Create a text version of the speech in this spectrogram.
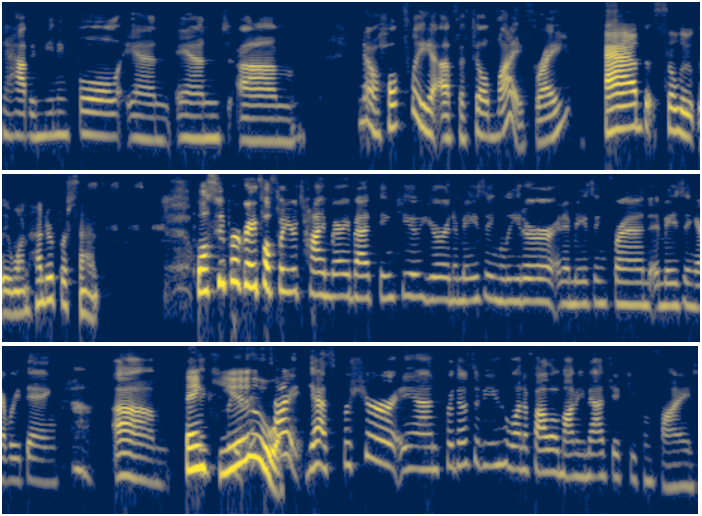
to have a meaningful and and um, you know hopefully a fulfilled life right Absolutely, 100%. Well, super grateful for your time, Mary Beth. Thank you. You're an amazing leader, an amazing friend, amazing everything. Um, Thank you. Right. Yes, for sure. And for those of you who want to follow Mommy Magic, you can find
